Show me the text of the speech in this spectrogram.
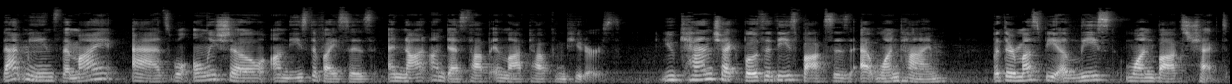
That means that my ads will only show on these devices and not on desktop and laptop computers. You can check both of these boxes at one time, but there must be at least one box checked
